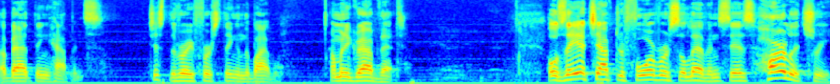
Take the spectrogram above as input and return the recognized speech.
a bad thing happens. Just the very first thing in the Bible. How many grab that? Hosea chapter 4, verse 11 says, Harlotry,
